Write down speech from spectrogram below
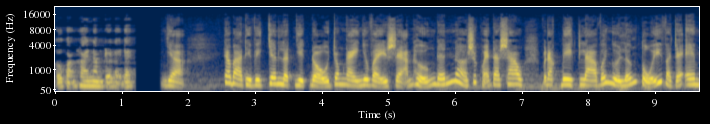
cỡ khoảng 2 năm trở lại đây. Dạ. Theo bà thì việc chênh lệch nhiệt độ trong ngày như vậy sẽ ảnh hưởng đến ờ, sức khỏe ra sao? Và đặc biệt là với người lớn tuổi và trẻ em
